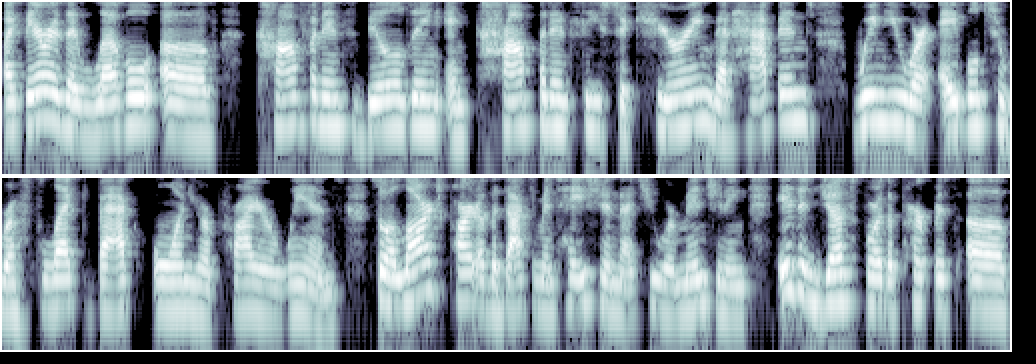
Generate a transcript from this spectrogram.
Like there is a level of confidence building and competency securing that happens when you are able to reflect back on your prior wins. So, a large part of the documentation that you were mentioning isn't just for the purpose of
